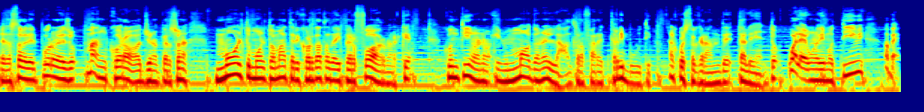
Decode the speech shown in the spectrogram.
della storia del puro reso, ma ancora oggi una persona molto molto amata e ricordata dai performer che continuano in un modo o nell'altro a fare tributi a questo grande talento. Qual è uno dei motivi? Vabbè,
